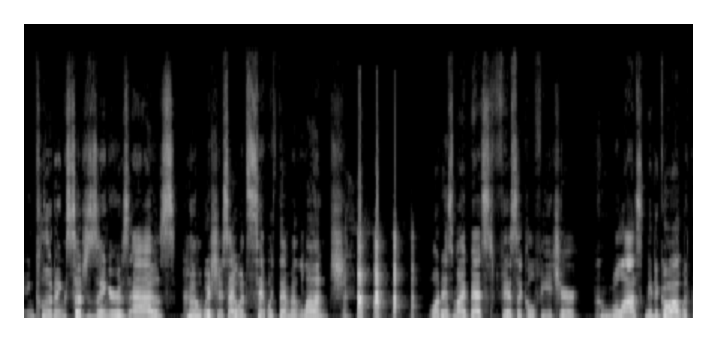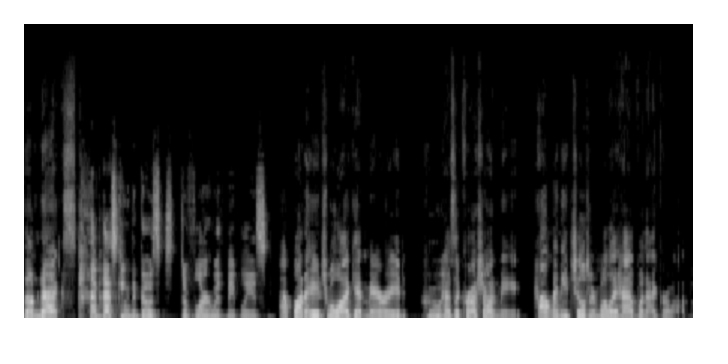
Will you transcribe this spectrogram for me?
including such zingers as Who wishes I would sit with them at lunch? what is my best physical feature? Who will ask me to go out with them next? I'm asking the ghosts to flirt with me, please. At what age will I get married? Who has a crush on me? How many children will I have when I grow up?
